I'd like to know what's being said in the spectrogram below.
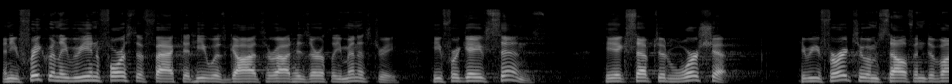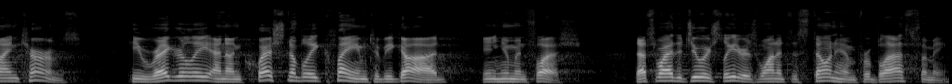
And he frequently reinforced the fact that he was God throughout his earthly ministry. He forgave sins, he accepted worship, he referred to himself in divine terms. He regularly and unquestionably claimed to be God in human flesh. That's why the Jewish leaders wanted to stone him for blasphemy.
